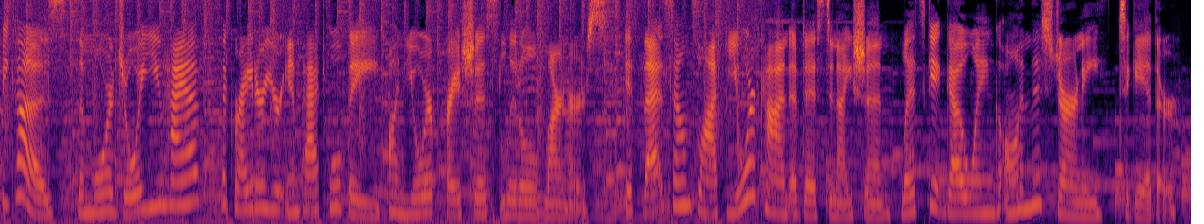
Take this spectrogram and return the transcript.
Because the more joy you have, the greater your impact will be on your precious little learners. If that sounds like your kind of destination, let's get going on this journey together.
